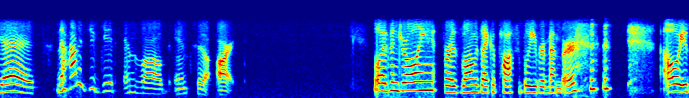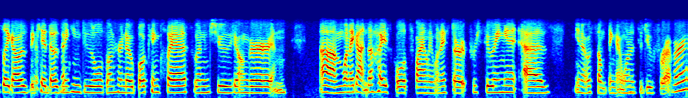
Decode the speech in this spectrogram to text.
Yes. Now, how did you get involved into art? Well, I've been drawing for as long as I could possibly remember. Always like I was the kid that was making doodles on her notebook in class when she was younger and um when I got into high school it's finally when I started pursuing it as, you know, something I wanted to do forever.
